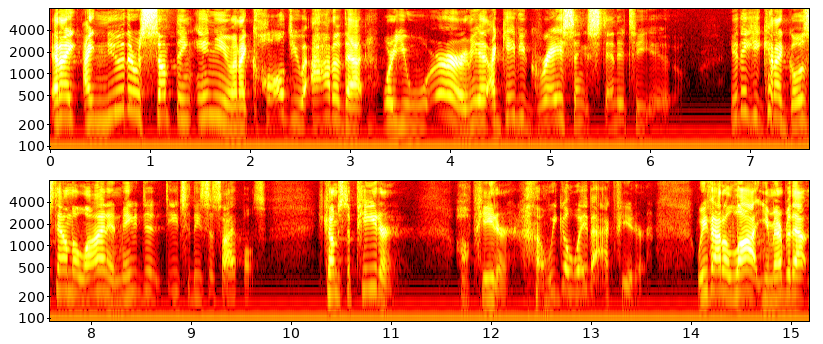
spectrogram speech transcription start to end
And I, I knew there was something in you, and I called you out of that where you were. I, gave you grace and extended to you. You think he kind of goes down the line and maybe to each of these disciples? He comes to Peter. Oh, Peter. We go way back, Peter. We've had a lot. You remember that,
